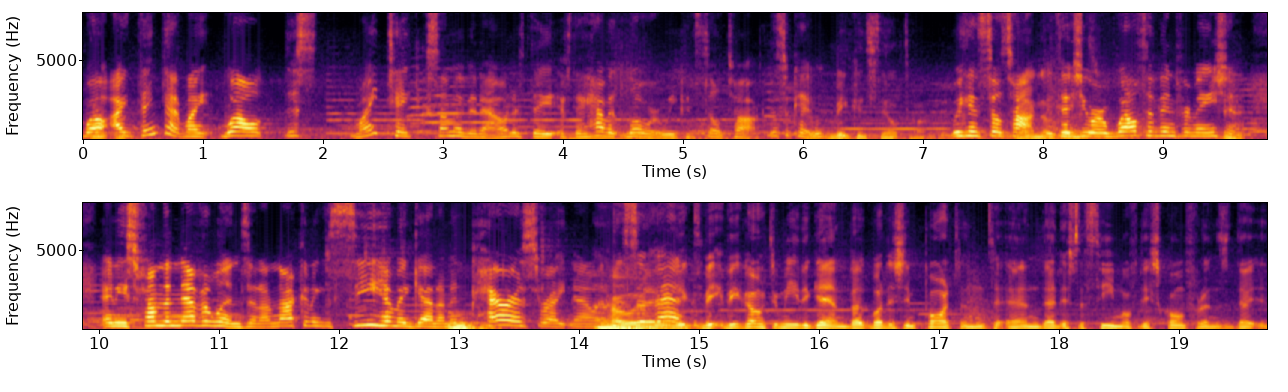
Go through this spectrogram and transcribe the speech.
well, I think that might. Well, this might take some of it out. If they if they have it lower, we can still talk. That's okay. We, We can still talk. we can still talk no because you are a wealth of information, and he's from the Netherlands, and I'm not going to see him again. I'm in Paris right now at this Oh, uh, event. we, we, we're going to meet again, but what is important, and that is the theme of this conference, the,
